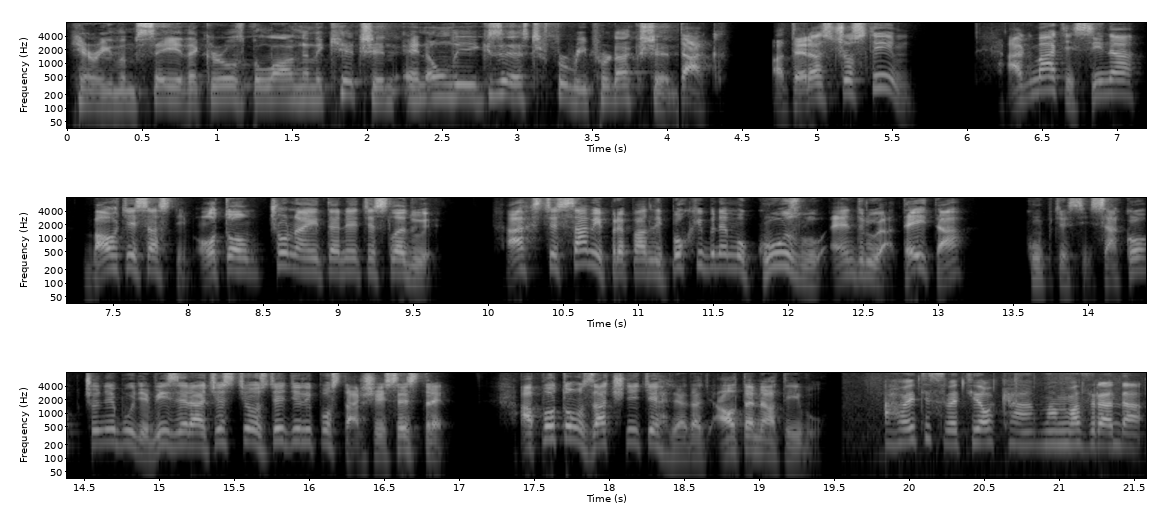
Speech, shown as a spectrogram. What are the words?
hearing them say that girls belong in the kitchen and only exist for reproduction. Tak, a teraz čo s tým? Ak máte syna, bavte sa s ním o tom, čo na internete sleduje. Ak ste sami prepadli pochybnému kúzlu Andrewa Tatea, kúpte si sako, čo nebude vyzerať, že ste ho zdedili po staršej sestre. A potom začnite hľadať alternatívu. Ahojte svetielka, mám vás rada.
